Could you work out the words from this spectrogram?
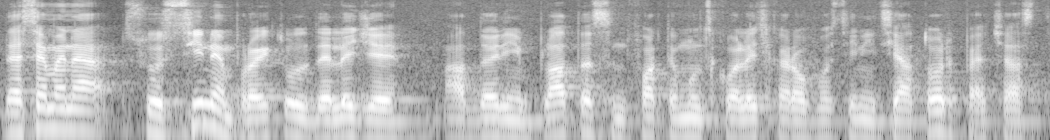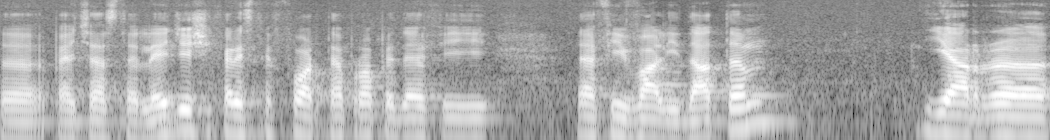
De asemenea, susținem proiectul de lege a dării în plată, sunt foarte mulți colegi care au fost inițiatori pe această, pe această lege și care este foarte aproape de a fi, de a fi validată. Iar uh,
